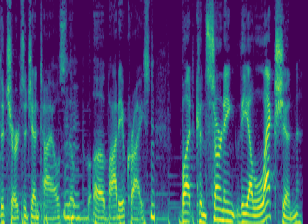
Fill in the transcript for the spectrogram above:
The church, the Gentiles, mm-hmm. the uh, body of Christ. Mm-hmm. But concerning the election,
